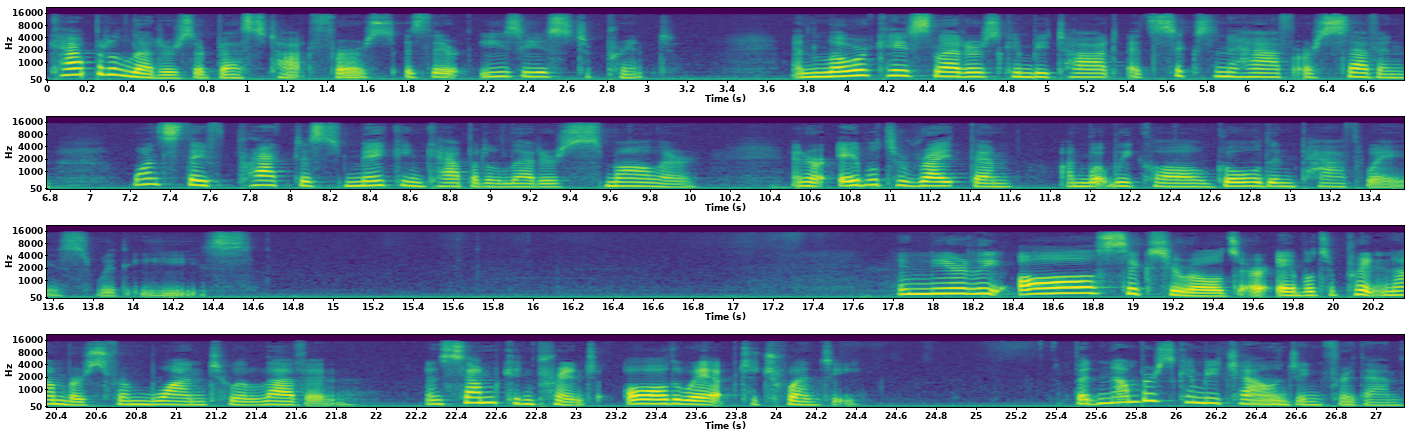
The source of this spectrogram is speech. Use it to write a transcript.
Capital letters are best taught first as they're easiest to print, and lowercase letters can be taught at six and a half or seven once they've practiced making capital letters smaller and are able to write them on what we call golden pathways with ease. And nearly all six year olds are able to print numbers from 1 to 11, and some can print all the way up to 20. But numbers can be challenging for them,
